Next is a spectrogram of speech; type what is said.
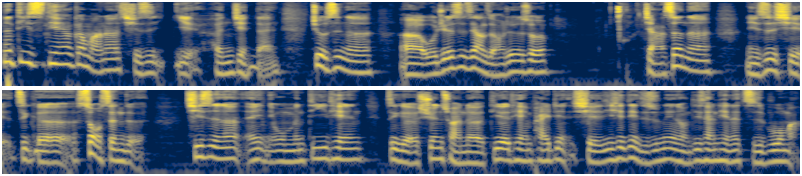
那第四天要干嘛呢？其实也很简单，就是呢，呃，我觉得是这样子哦，就是说，假设呢，你是写这个瘦身的。其实呢，哎，我们第一天这个宣传了，第二天拍电写一些电子书内容，第三天的直播嘛，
